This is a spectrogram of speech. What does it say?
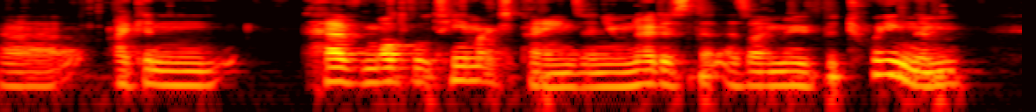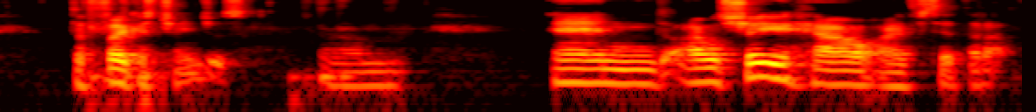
Uh, I can have multiple Tmux panes and you'll notice that as I move between them, the focus changes. Um, and I will show you how I've set that up.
